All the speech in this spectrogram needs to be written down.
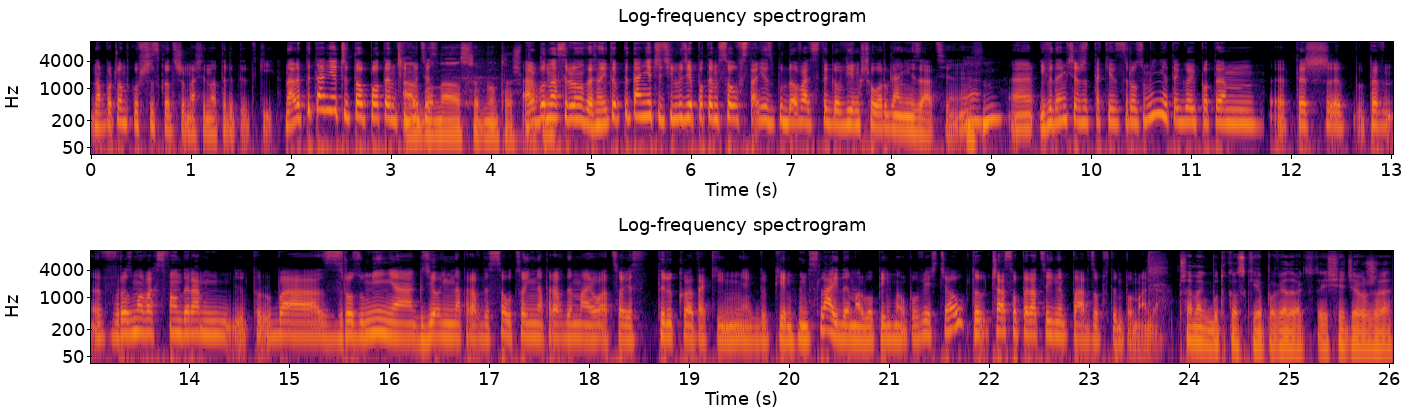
na początku wszystko trzyma się na trytytki. No ale pytanie, czy to potem ci albo ludzie... Albo na srebrną też. Albo potem. na srebrną też. No i to pytanie, czy ci ludzie potem są w stanie zbudować z tego większą organizację? Mhm. E, I wydaje mi się, że takie zrozumienie tego i potem e, też e, w rozmowach z founderami próba zrozumienia, gdzie oni naprawdę są, co oni naprawdę mają, a co jest tylko takim jakby pięknym slajdem albo piękną opowieścią, to czas operacyjny bardzo w tym pomaga. Przemek Budkowski opowiadał, jak tutaj siedział, że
